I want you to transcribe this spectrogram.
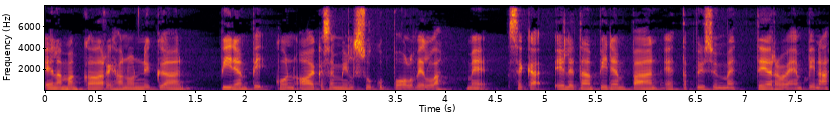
elämänkaarihan on nykyään pidempi kuin aikaisemmilla sukupolvilla. Me sekä eletään pidempään että pysymme terveempinä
